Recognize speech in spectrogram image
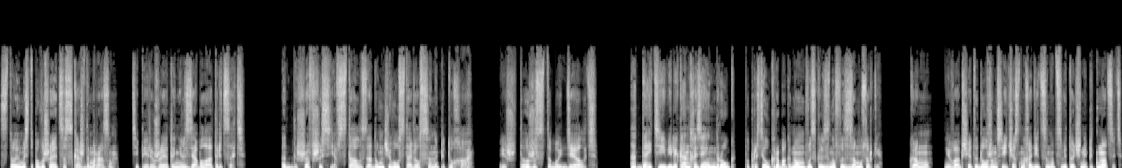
Стоимость повышается с каждым разом. Теперь уже это нельзя было отрицать. Отдышавшись, я встал задумчиво уставился на петуха. «И что же с тобой делать?» «Отдайте, великан-хозяин-друг», — попросил крабогном, выскользнув из-за мусорки. «Кому? И вообще ты должен сейчас находиться на цветочной пятнадцать».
